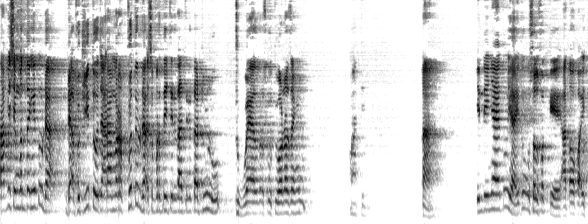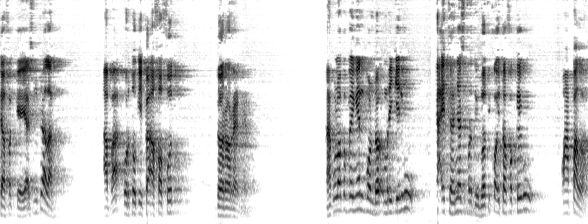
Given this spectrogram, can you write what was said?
tapi yang penting itu udah udah begitu cara merebut itu udah seperti cerita-cerita dulu duel terus kudu ono sing mati. Nah, intinya itu ya itu usul fikih atau kaidah fikih ya sudahlah apa urtukiba akhafut dororen. Nah, kalau kepengen pondok mereka ini kaidahnya seperti itu. Berarti itu fakih itu apal lah.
